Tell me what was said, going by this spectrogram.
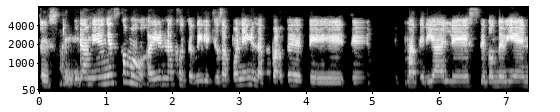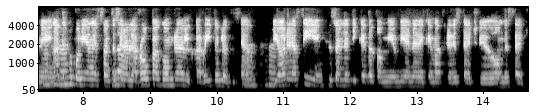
este... También es como hay una accountability, o sea, ponen en la parte de, de materiales, de dónde vienen. Antes no ponían esto, antes era la ropa, compra el carrito y lo que sea. Y ahora sí, incluso en la etiqueta también viene de qué material está hecho y de dónde está hecho.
